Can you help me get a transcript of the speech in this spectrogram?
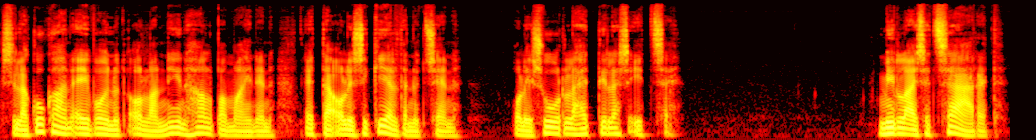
sillä kukaan ei voinut olla niin halpamainen, että olisi kieltänyt sen, oli suurlähettiläs itse. Millaiset sääret,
